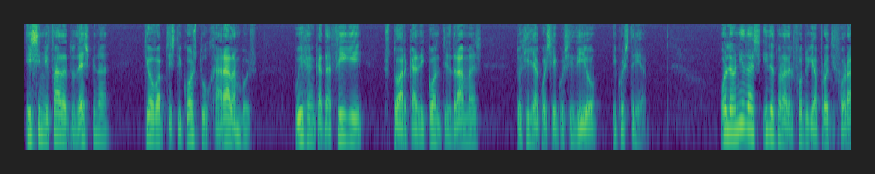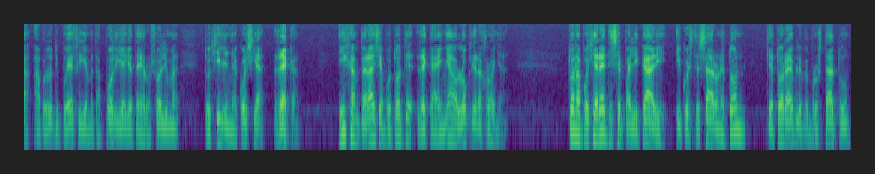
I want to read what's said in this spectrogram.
η συνυφάδα του Δέσποινα και ο βαπτιστικός του Χαράλαμπος που είχαν καταφύγει στο αρκαδικό της δράμας το 1922-23. Ο Λεωνίδας είδε τον αδελφό του για πρώτη φορά από τότε που έφυγε με τα πόδια για τα Ιεροσόλυμα το 1910. Είχαν περάσει από τότε 19 ολόκληρα χρόνια. Τον αποχαιρέτησε παλικάρι 24 ετών και τώρα έβλεπε μπροστά του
